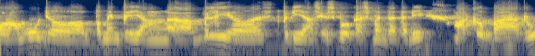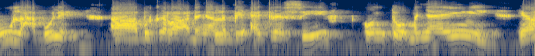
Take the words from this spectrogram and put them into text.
orang muda pemimpin yang uh, belia seperti yang saya sebutkan sebentar tadi maka barulah boleh uh, bergerak dengan lebih agresif untuk menyaingi ya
